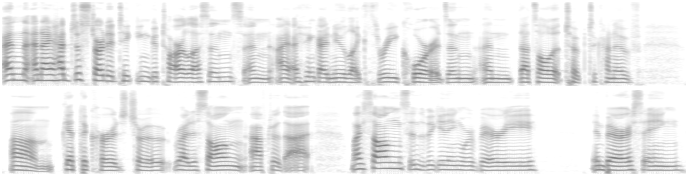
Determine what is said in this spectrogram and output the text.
and and I had just started taking guitar lessons, and I, I think I knew like three chords, and and that's all it took to kind of um, get the courage to write a song after that. My songs in the beginning were very embarrassing.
